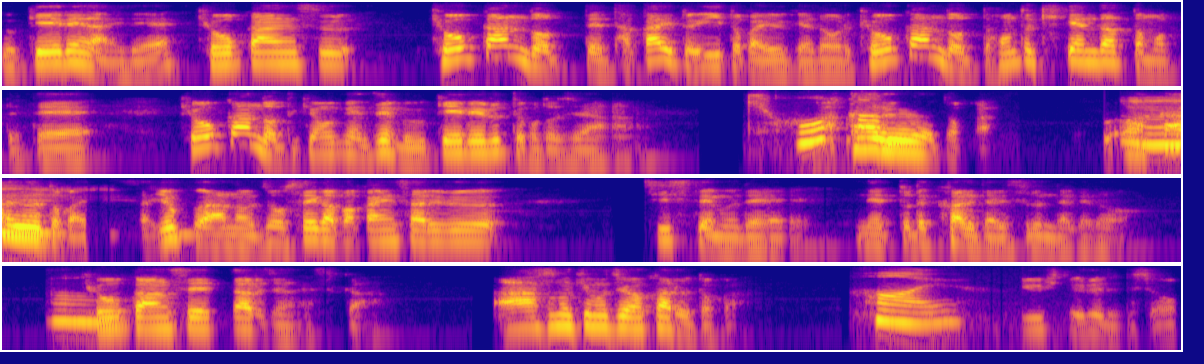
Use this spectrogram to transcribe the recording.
う、受け入れないで、共感する。共感度って高いといいとか言うけど、俺共感度って本当危険だと思ってて、共感度って基本的に全部受け入れるってことじゃん。共わか感。るとか、わかるとか言ってさ、よくあの女性が馬鹿にされるシステムでネットで書かれたりするんだけど、うん共感性ってあるじゃないですか。ああ、その気持ちわかるとかはい。言う人いるでしょ？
